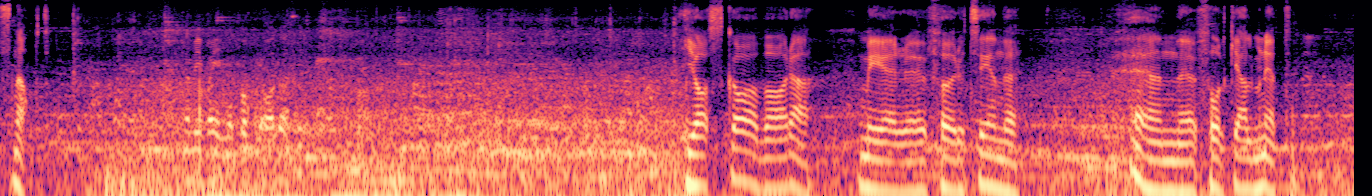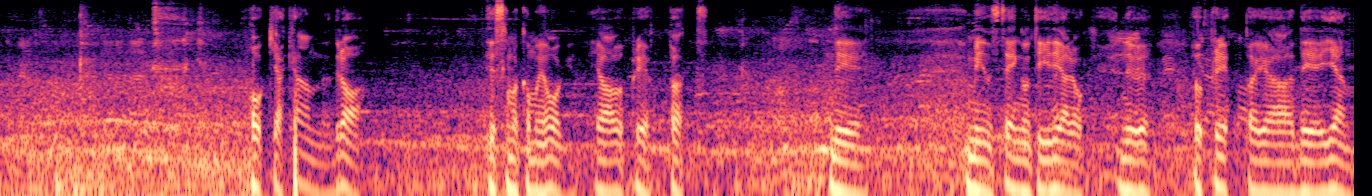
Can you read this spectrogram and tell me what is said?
snabbt. När vi var inne på Prada Jag ska vara mer förutseende än folk i allmänhet. Och jag kan dra. Det ska man komma ihåg. Jag har upprepat det minst en gång tidigare och nu upprepar jag det igen.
